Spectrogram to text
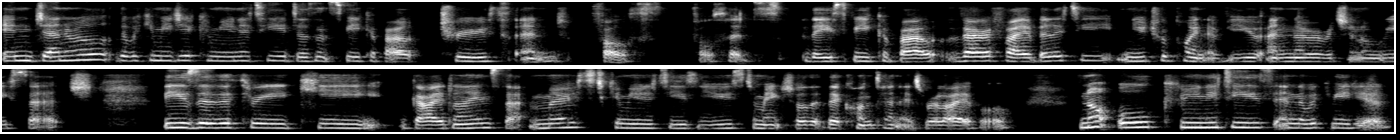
In general, the Wikimedia community doesn't speak about truth and false falsehoods. They speak about verifiability, neutral point of view, and no original research. These are the three key guidelines that most communities use to make sure that their content is reliable. Not all communities in the Wikimedia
